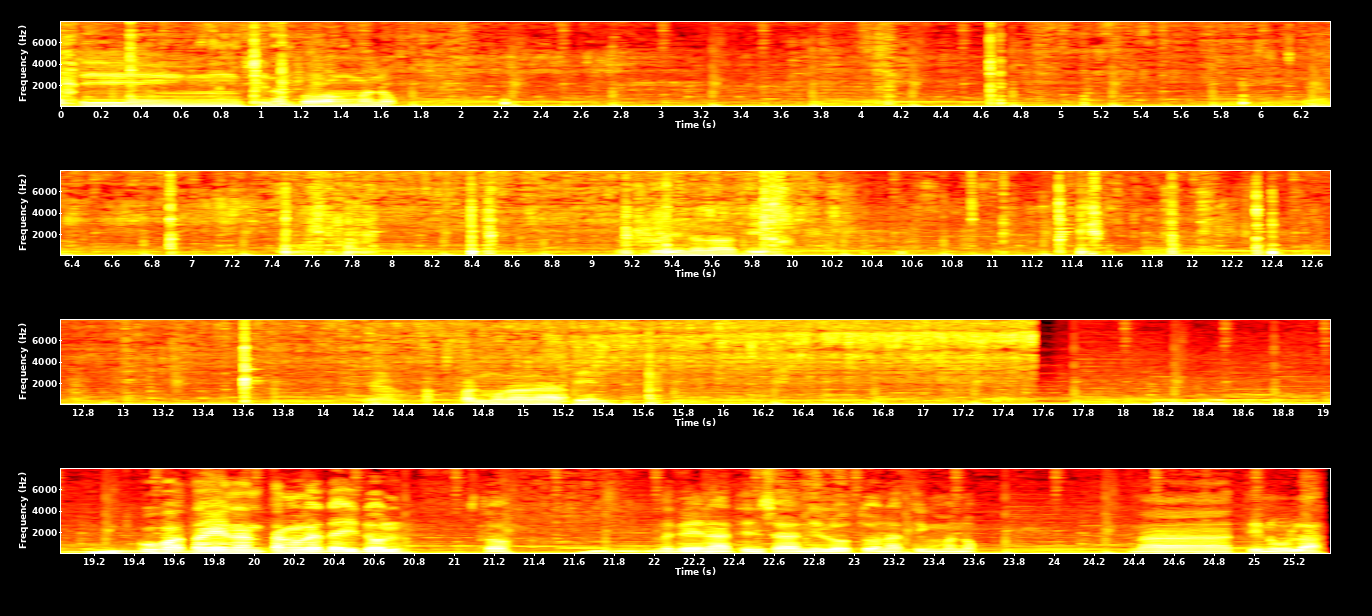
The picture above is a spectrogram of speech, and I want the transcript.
Ating sinabawang manok. Lutuin na natin. Yan, takpan muna natin. Kuha tayo ng tanglad idol. Ito. Lagay natin sa niluto nating manok na tinula.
